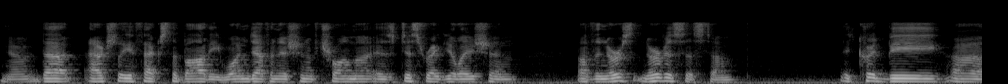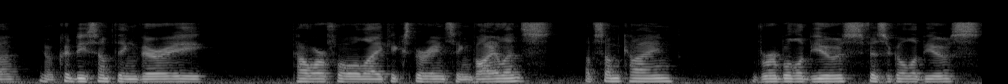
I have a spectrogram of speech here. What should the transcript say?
You know, that actually affects the body. One definition of trauma is dysregulation of the nervous system. It could be, uh, you know, could be something very powerful like experiencing violence of some kind, verbal abuse, physical abuse,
